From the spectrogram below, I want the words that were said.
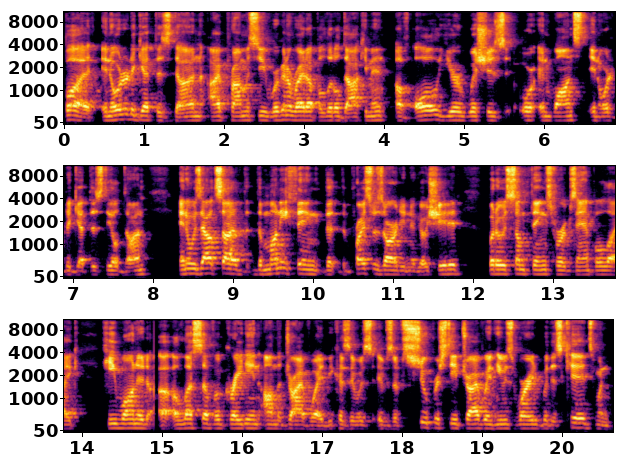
But in order to get this done, I promise you, we're going to write up a little document of all your wishes or and wants in order to get this deal done. And it was outside of the money thing that the price was already negotiated but it was some things, for example, like he wanted a, a, less of a gradient on the driveway because it was it was a super steep driveway, and he was worried with his kids when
